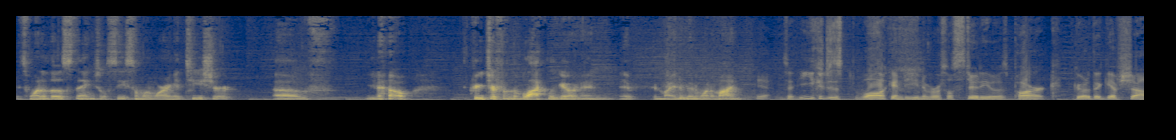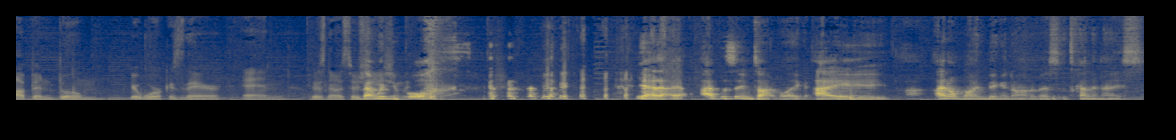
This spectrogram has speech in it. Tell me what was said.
it's one of those things. You'll see someone wearing a T-shirt of, you know, the creature from the Black Lagoon, and it, it might have been one of mine. Yeah. So you could just walk into Universal Studios Park, go to the gift shop, and boom, your work is there, and there's no association That would be with cool. yeah. At the same time, like I, I don't mind being anonymous. It's kind of nice.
